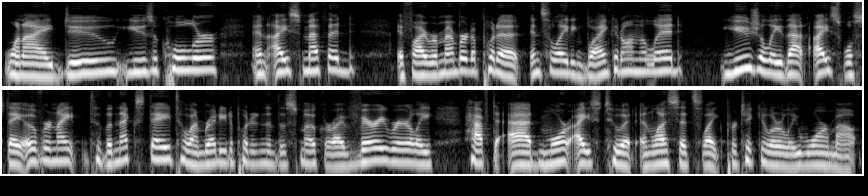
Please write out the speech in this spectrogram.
when I do use a cooler and ice method, if I remember to put an insulating blanket on the lid, usually that ice will stay overnight to the next day till I'm ready to put it into the smoker. I very rarely have to add more ice to it unless it's like particularly warm out.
